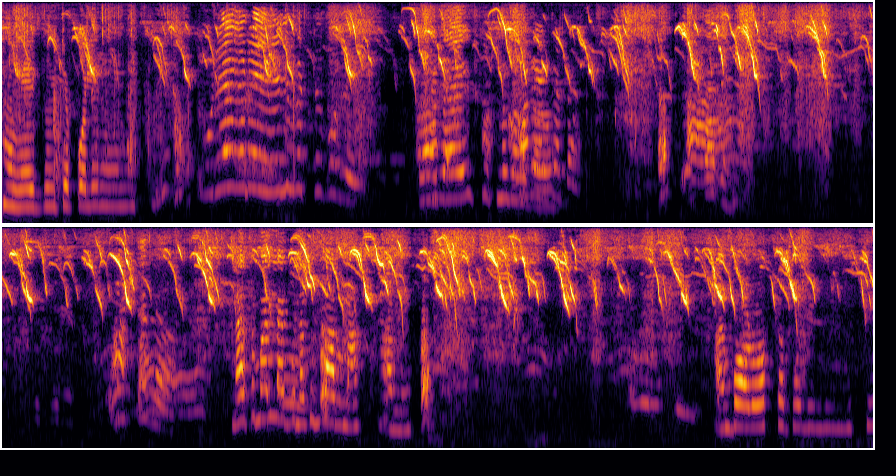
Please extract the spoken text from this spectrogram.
আমি এই দুইটা পলি নিয়ে নিচ্ছি উড়ে উড়ে এলি করতে করে এই শুকনো ঘরে জায়গা এটা দাও না তোমার লাগবে না তুমি পারো না আমি আমি বড় একটা বলি নিয়েছি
